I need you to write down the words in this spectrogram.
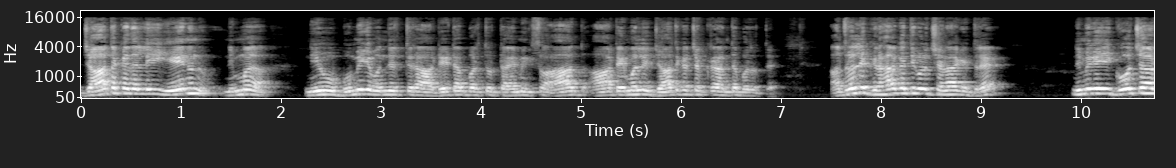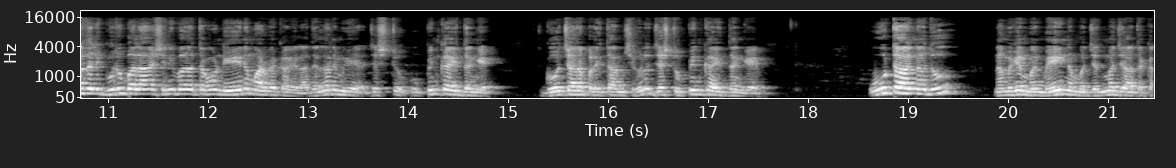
ಜಾತಕದಲ್ಲಿ ಏನು ನಿಮ್ಮ, ನೀವು ಭೂಮಿಗೆ ಬಂದಿರ್ತೀರಾ ಡೇಟ್ ಆಫ್ ಬರ್ತ್ ಟೈಮಿಂಗ್ಸ್ ಆ ಆ ಟೈಮಲ್ಲಿ ಜಾತಕ ಚಕ್ರ ಅಂತ ಬರುತ್ತೆ. ಅದರಲ್ಲಿ ಗ್ರಹಗತಿಗಳು ಚೆನ್ನಾಗಿದ್ರೆ ನಿಮಗೆ ಈ ಗೋಚಾರದಲ್ಲಿ ಗುರುಬಲ, ಶನಿಬಲ ತಗೊಂಡು ಏನು ಮಾಡ್ಬೇಕಾಗಿಲ್ಲ. ಅದೆಲ್ಲ ನಿಮಗೆ ಜಸ್ಟ್ ಉಪ್ಪಿನಕಾಯಿ ಇದ್ದಂಗೆ. ಗೋಚಾರ ಫಲಿತಾಂಶಗಳು ಜಸ್ಟ್ ಉಪ್ಪಿನಕಾಯಿ ಇದ್ದಂಗೆ. ಊಟ ಅನ್ನೋದು ನಮಗೆ ಮೈನ್ ನಮ್ಮ ಜನ್ಮ ಜಾತಕ.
